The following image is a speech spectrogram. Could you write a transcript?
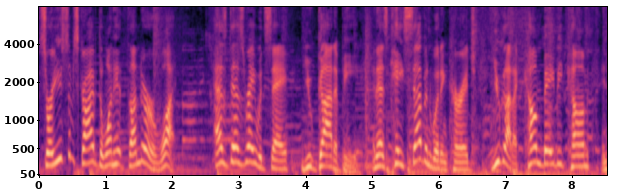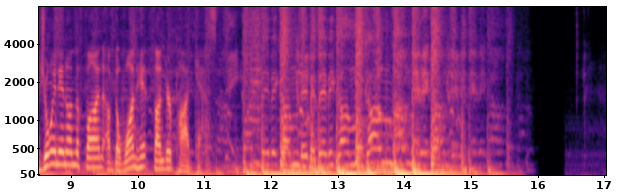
So are you subscribed to One Hit Thunder or what? As Desiree would say, you gotta be. And as K7 would encourage, you gotta come, baby, come and join in on the fun of the One Hit Thunder podcast.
